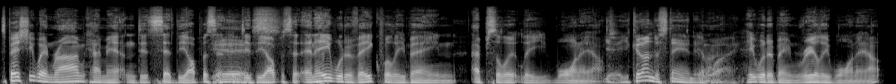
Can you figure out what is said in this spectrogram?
Especially when Rahm came out and did, said the opposite and did the opposite. And he would have equally been absolutely worn out. Yeah, you can understand in you a way. He would have been really worn out.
